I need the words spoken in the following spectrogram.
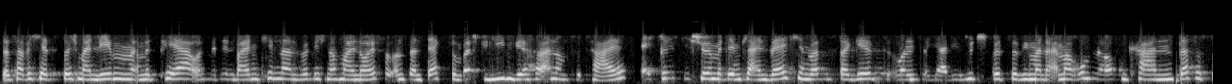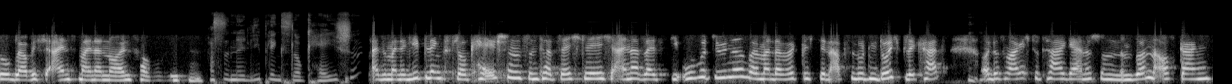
Das habe ich jetzt durch mein Leben mit Peer und mit den beiden Kindern wirklich nochmal neu für uns entdeckt. Zum Beispiel lieben wir Hörnum total. Echt richtig schön mit dem kleinen Wäldchen, was es da gibt und ja, die Südspitze, wie man da einmal rumlaufen kann. Das ist so, glaube ich, eins meiner neuen Favoriten. Hast du eine Lieblingslocation? Also meine Lieblingslocations sind tatsächlich einerseits die Uwe-Düne, weil man da wirklich den absoluten Durchblick hat. Und das mag ich total gerne schon im Sonnenaufgang.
